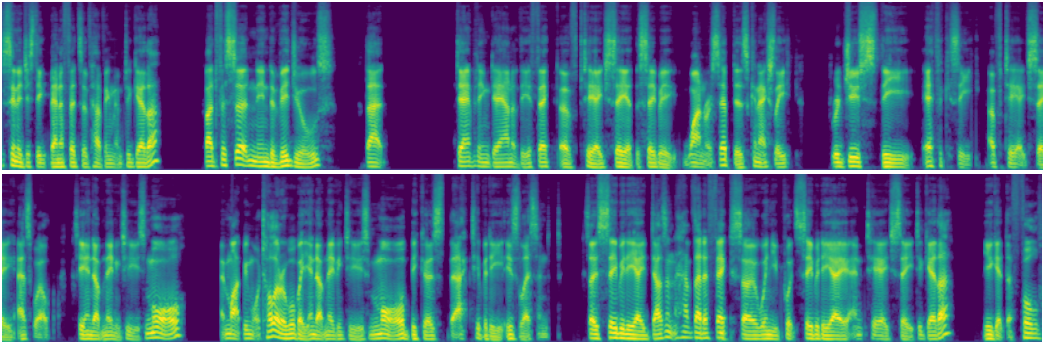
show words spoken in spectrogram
synergistic benefits of having them together. But for certain individuals, that dampening down of the effect of THC at the CB1 receptors can actually reduce the efficacy of THC as well. So you end up needing to use more. It might be more tolerable, but you end up needing to use more because the activity is lessened. So CBDA doesn't have that effect. So when you put CBDA and THC together, you get the full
